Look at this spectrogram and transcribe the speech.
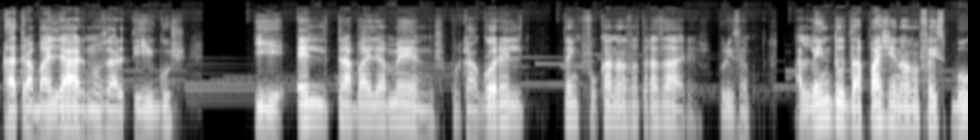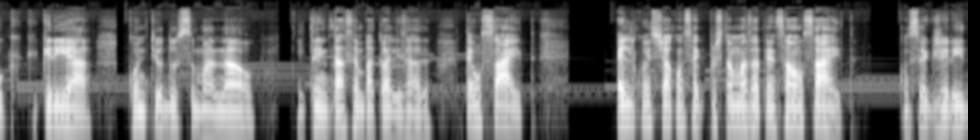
a trabalhar nos artigos e ele trabalha menos, porque agora ele tem que focar nas outras áreas. Por exemplo, além do, da página no Facebook que cria conteúdo semanal e tem que estar sempre atualizada, tem um site. Ele com isso já consegue prestar mais atenção ao site, consegue gerir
